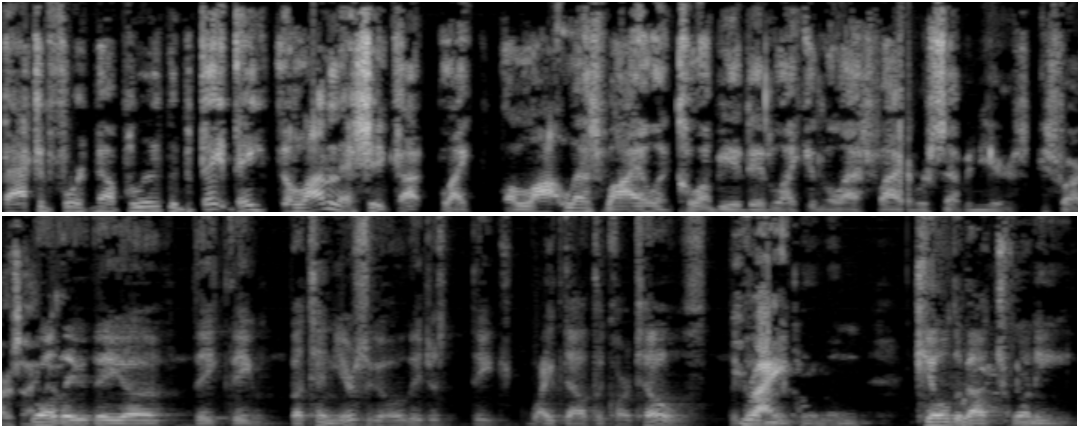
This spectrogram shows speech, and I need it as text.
back and forth now politically, but they, they, a lot of that shit got like a lot less violent. Colombia did like in the last five or seven years, as far as I well, know. they, they, uh, they, they, about 10 years ago, they just, they wiped out the cartels. The government right. came in, killed about 20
